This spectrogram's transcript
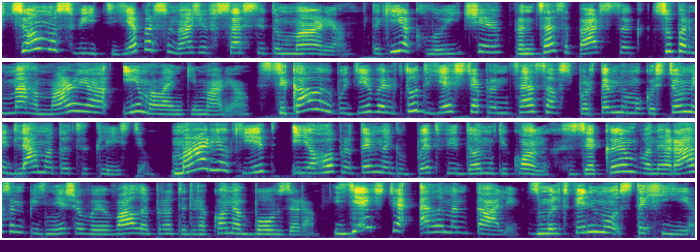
В цьому світі є персонажі Всесвіту Маріо. Такі як Луїчі, Принцеса Персик, Супер Мега Маріо і Маленький Маріо. З цікавих будівель тут є ще принцеса в спортивному костюмі для мотоциклістів. Маріо Кіт і його противник в битві Донкі Конг, з яким вони разом пізніше воювали проти дракона Боузера. Є ще елементалі з мультфільму Стихії.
